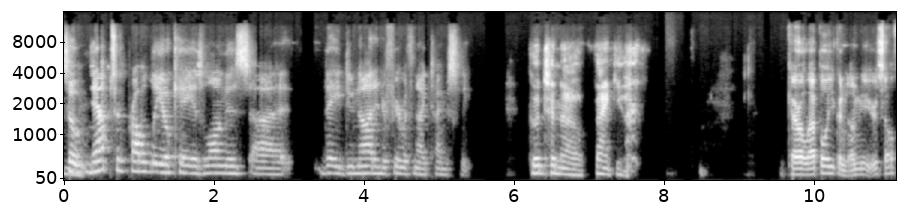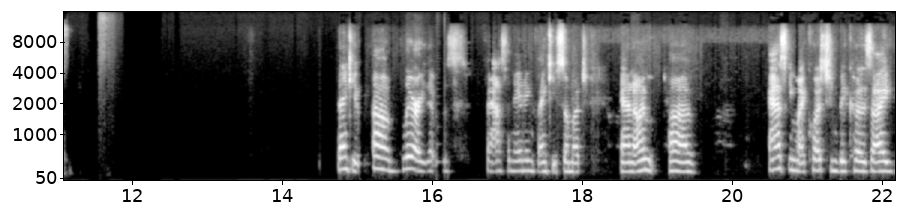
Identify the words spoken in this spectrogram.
So mm. naps are probably okay as long as uh, they do not interfere with nighttime sleep. Good to know. Thank you. Carol Apple, you can unmute yourself. Thank you. Um, Larry, that was fascinating. Thank you so much. And I'm uh, asking my question because I,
